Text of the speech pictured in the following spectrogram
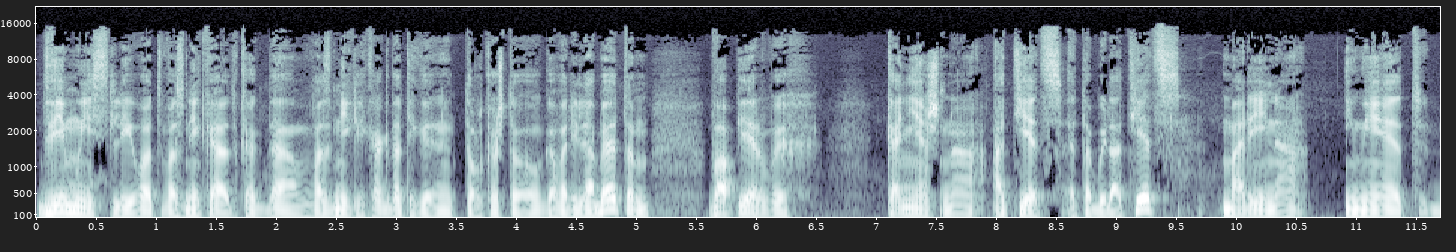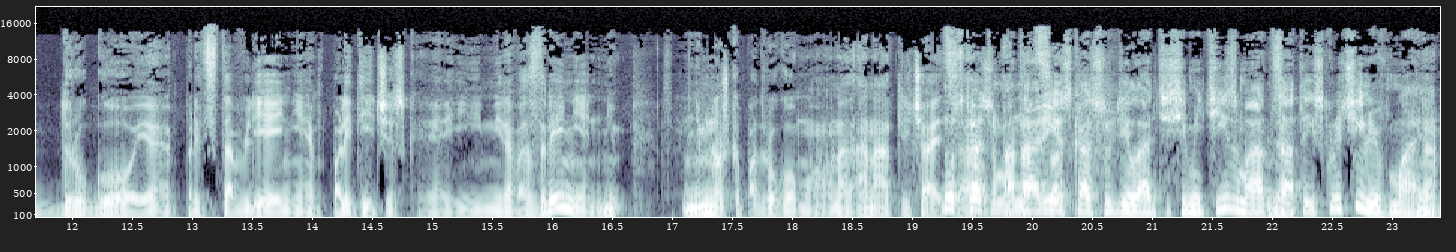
две мысли вот возникают, когда возникли, когда ты только что говорили об этом. Во-первых, конечно, отец это был отец, Марина имеет другое представление политическое и мировоззрение, немножко по-другому. Она, она отличается. Ну, скажем, от она отца. резко осудила антисемитизм, а отца-то исключили в мае Да.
